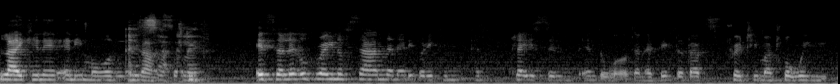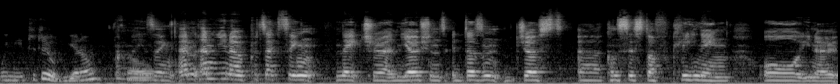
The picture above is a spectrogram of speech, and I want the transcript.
liken it any more than exactly. that. So it's a little grain of sand that anybody can, can place in, in the world and I think that that's pretty much what we, we need to do you know so. amazing and and you know protecting nature and the oceans it doesn't just uh, consist of cleaning or you know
